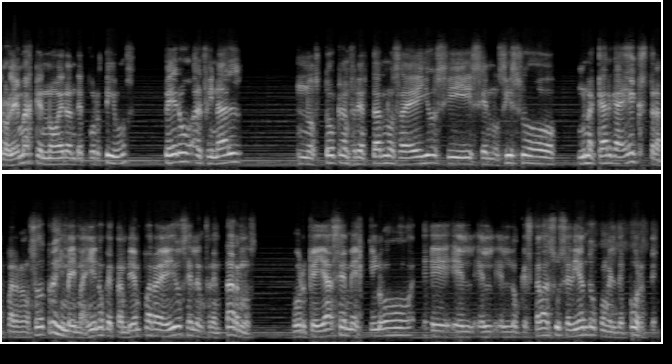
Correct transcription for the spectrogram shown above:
problemas que no eran deportivos, pero al final nos toca enfrentarnos a ellos y se nos hizo una carga extra para nosotros y me imagino que también para ellos el enfrentarnos, porque ya se mezcló eh, lo que estaba sucediendo con el deporte.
